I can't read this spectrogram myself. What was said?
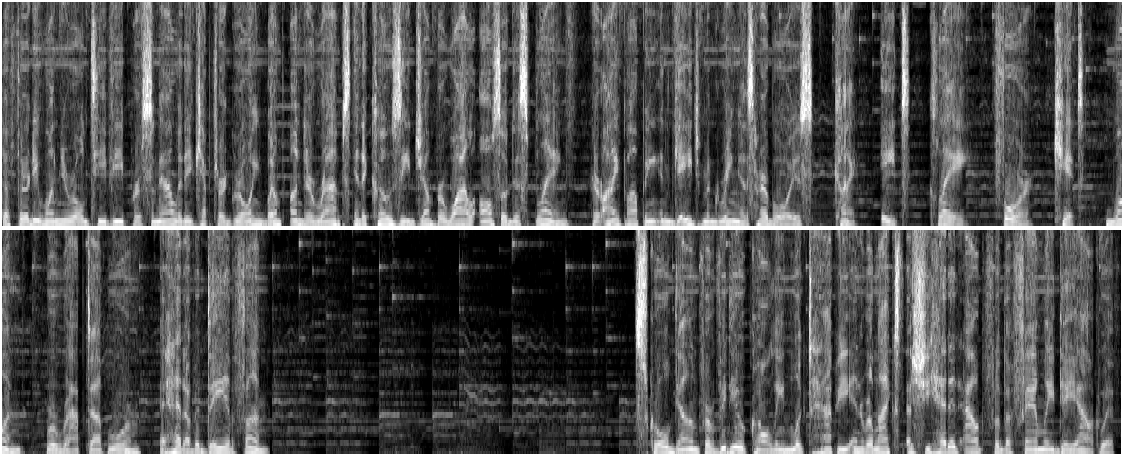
The 31-year-old TV personality kept her growing bump under wraps in a cozy jumper while also displaying her eye-popping engagement ring as her boys, Kai, 8, Klay, 4, Kit, 1, were wrapped up warm, ahead of a day of fun. Scroll down for video Coleen looked happy and relaxed as she headed out for the family day out with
